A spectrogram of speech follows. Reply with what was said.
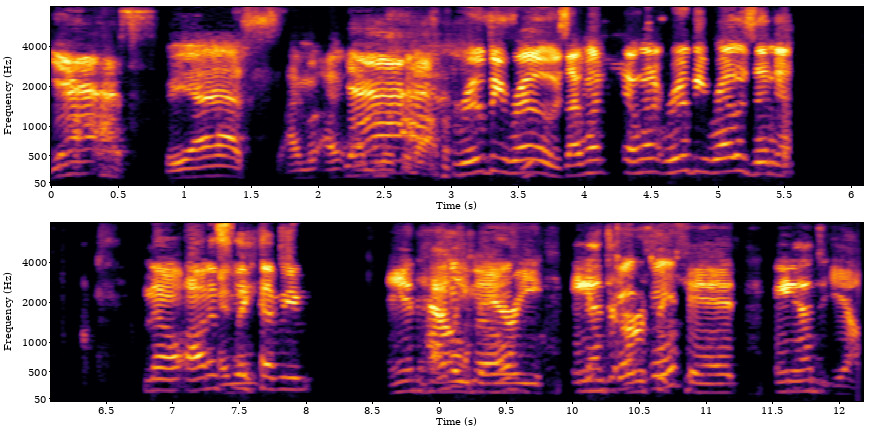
Yes. Yes, I'm. I, Yeah. I'm. Ruby Rose. I want. I want Ruby Rose in it. No, honestly, then- I mean, And I Halle. Berry and Go- Eartha go- Kitt and yeah,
